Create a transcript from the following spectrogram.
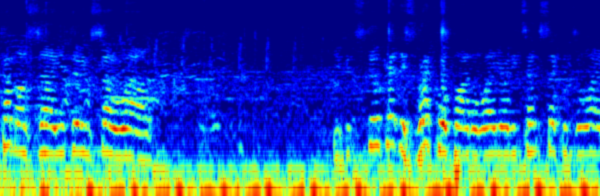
Come on, sir, you're doing so well. You can still get this record, by the way. You're only 10 seconds away.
